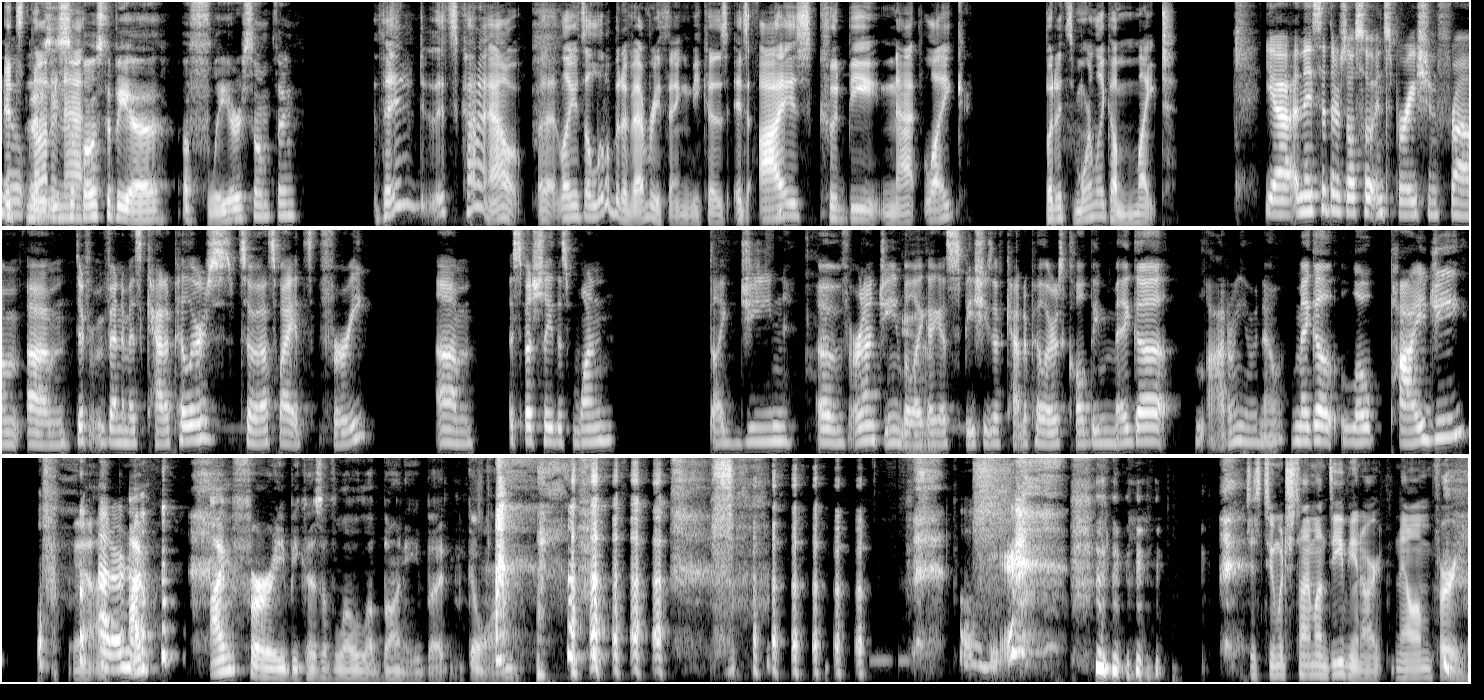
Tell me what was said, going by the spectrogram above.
It's not Is he supposed to be a, a flea or something? they it's kind of out uh, like it's a little bit of everything because its eyes could be gnat like but it's more like a mite Yeah, and they said there's also inspiration from um, different venomous caterpillars, so that's why it's furry. Um, especially this one like gene of, or not gene, but like I guess species of caterpillars called the mega. I don't even know megalopyge. Yeah, I don't know. I'm- I'm furry because of Lola Bunny, but go on. oh dear. just too much time on deviantart now i'm furry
